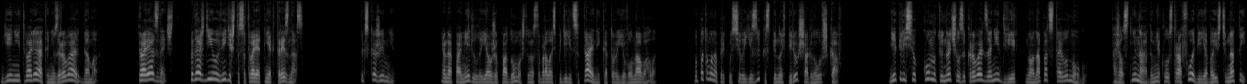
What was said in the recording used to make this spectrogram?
Гении творят, не взрывают дома. Творят, значит? Подожди и увидишь, что сотворят некоторые из нас. Так скажи мне. Она помедлила, и я уже подумал, что она собралась поделиться тайной, которая ее волновала. Но потом она прикусила язык и спиной вперед шагнула в шкаф. Я пересек комнату и начал закрывать за ней дверь, но она подставила ногу. «Пожалуйста, не надо, у меня клаустрофобия, я боюсь темноты».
